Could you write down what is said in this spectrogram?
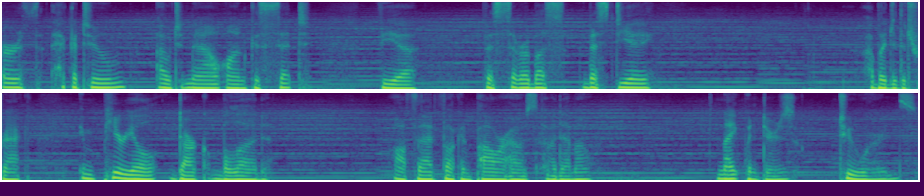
Earth Hecatomb, out now on cassette via Visceribus Bestiae. I played you the track Imperial Dark Blood off that fucking powerhouse of a demo. Night Winters, two words.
